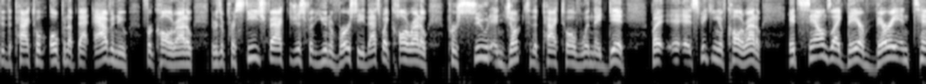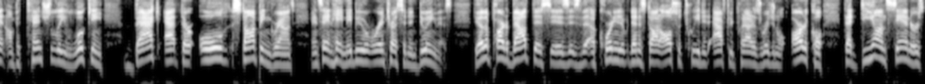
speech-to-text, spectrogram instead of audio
that the Pac 12 opened up that avenue for Colorado. There was a prestige factor just for the university. That's why Colorado pursued and jumped to the Pac 12 when they did. But uh, speaking of Colorado, it sounds like they are very intent on potentially looking back at their old stomping grounds and saying, hey, maybe we're interested in doing this. The other part about this is, is that according to Dennis Dodd, also tweeted after he put out his original article that Deion Sanders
